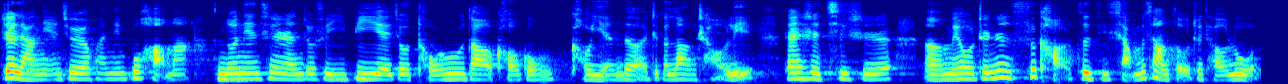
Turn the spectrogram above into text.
这两年就业环境不好嘛，很多年轻人就是一毕业就投入到考公、考研的这个浪潮里，但是其实呃没有真正思考自己想不想走这条路，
